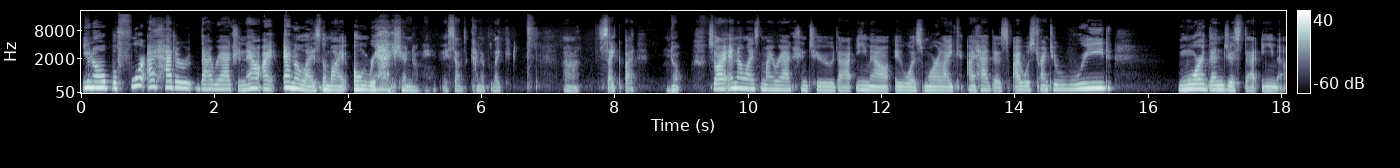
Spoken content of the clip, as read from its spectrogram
you know, before I had a, that reaction, now I analyzed my own reaction. Okay, it sounds kind of like uh, psych, but no. So I analyzed my reaction to that email. It was more like I had this. I was trying to read more than just that email.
